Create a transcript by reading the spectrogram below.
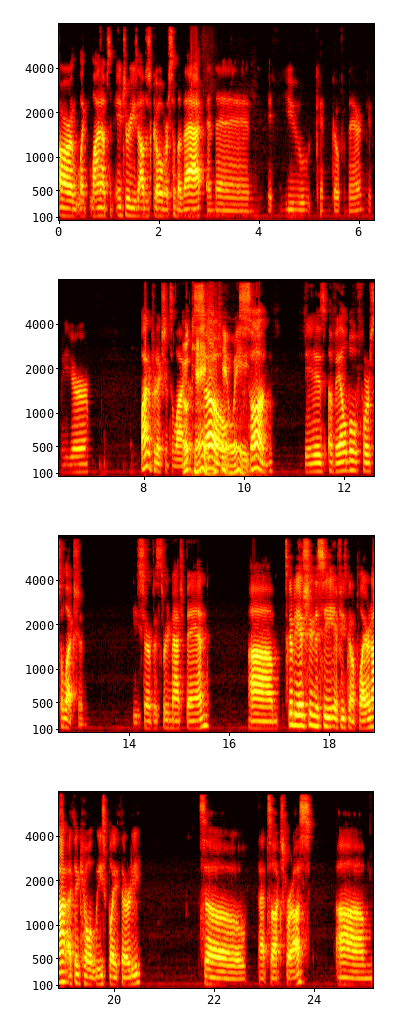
our like lineups and injuries. I'll just go over some of that, and then if you can go from there and give me your lineup predictions, Elijah. Okay, so, I can't wait. Son is available for selection. He served his three match ban. Um, it's going to be interesting to see if he's going to play or not. I think he'll at least play 30. So that sucks for us. Um,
